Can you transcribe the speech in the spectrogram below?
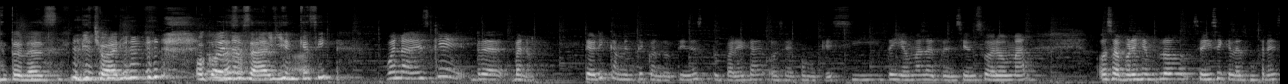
Entonces lo has dicho Ari. ¿O conoces a alguien que sí? Bueno, es que, bueno, teóricamente cuando tienes tu pareja, o sea, como que sí te llama la atención su aroma. O sea, por ejemplo, se dice que las mujeres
